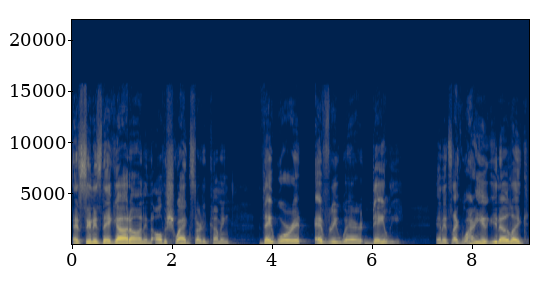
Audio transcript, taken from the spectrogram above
As soon as they got on and all the swag started coming, they wore it everywhere daily. And it's like, why are you, you know, like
